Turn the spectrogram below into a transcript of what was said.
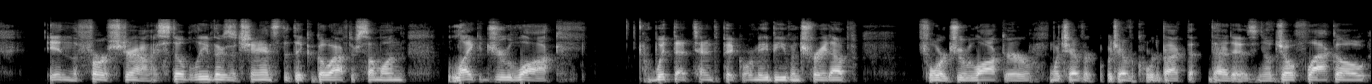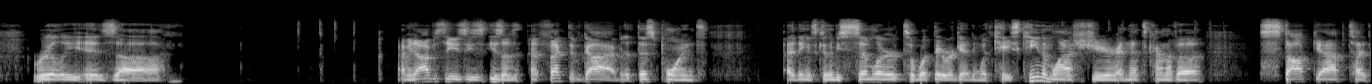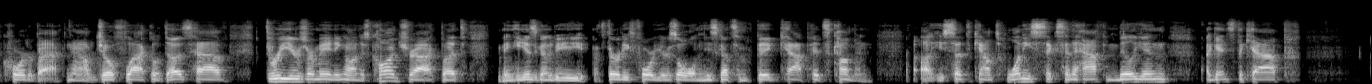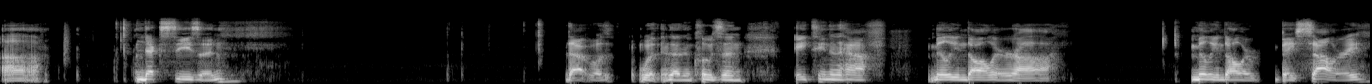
in the first round. I still believe there's a chance that they could go after someone like Drew Lock with that 10th pick or maybe even trade up for Drew Lock or whichever whichever quarterback that, that is. You know, Joe Flacco really is uh, I mean, obviously he's, he's an effective guy, but at this point, I think it's going to be similar to what they were getting with Case Keenum last year, and that's kind of a stopgap type quarterback. Now, Joe Flacco does have three years remaining on his contract, but I mean, he is going to be 34 years old and he's got some big cap hits coming. Uh, he's set to count 26.5 million against the cap uh, next season. That was with that includes an 18.5 million dollar uh, million dollar base salary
